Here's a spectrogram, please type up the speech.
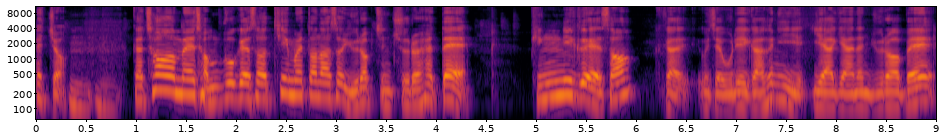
했죠. 음, 음. 그러니까 처음에 전북에서 팀을 떠나서 유럽 진출을 할 때 빅리그에서 그러니까 이제 우리가 흔히 이야기하는 유럽의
